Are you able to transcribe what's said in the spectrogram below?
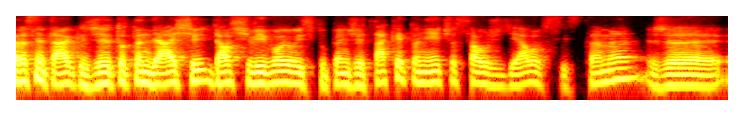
Presne tak, že je to ten ďalší, ďalší vývojový stupeň, že takéto niečo sa už dialo v systéme, že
